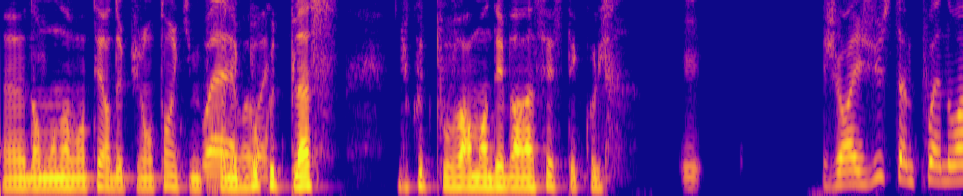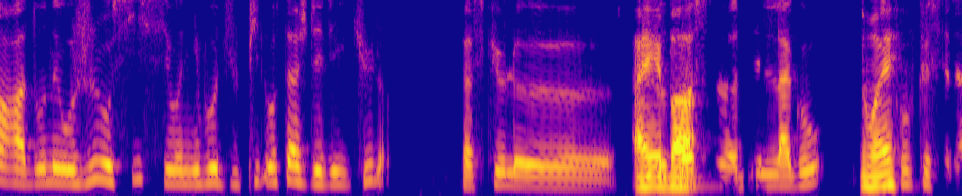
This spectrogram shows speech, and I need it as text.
dans mm. mon inventaire depuis longtemps et qui me prenait beaucoup de place. Du coup, de pouvoir m'en débarrasser, c'était cool. Mm. J'aurais juste un point noir à donner au jeu aussi, c'est au niveau du pilotage des véhicules. Parce que le, ah, le bah. boss del lago, Ouais. Je trouve que c'est la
